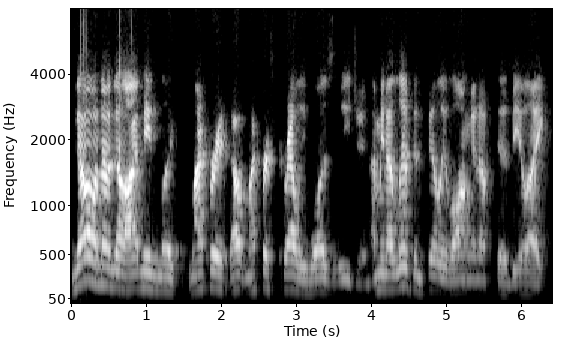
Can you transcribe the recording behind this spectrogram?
No, no, no. I mean, like my first that, my first rally was Legion. I mean, I lived in Philly long enough to be like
